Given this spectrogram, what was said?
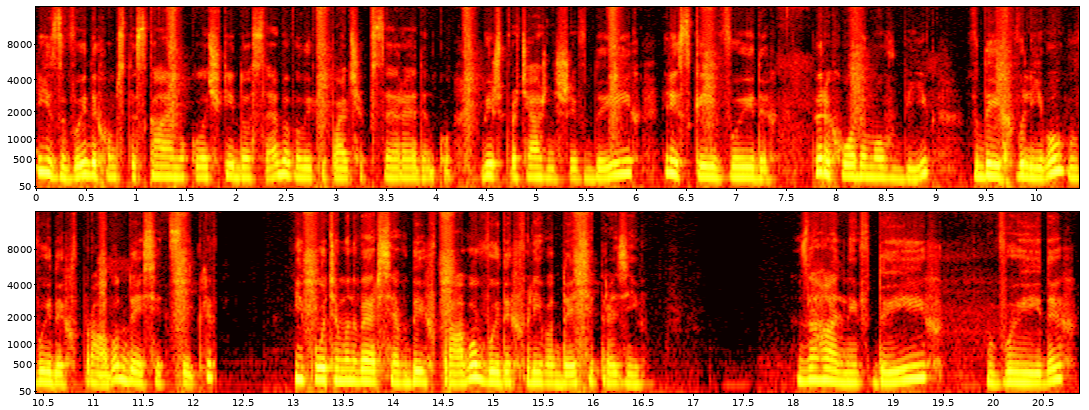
і з видихом стискаємо кулачки до себе, великий пальчик всерединку, більш протяжніший вдих, різкий видих. Переходимо в бік, вдих вліво, видих вправо, 10 циклів. І потім інверсія вдих вправо, видих вліво 10 разів. Загальний вдих, видих.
